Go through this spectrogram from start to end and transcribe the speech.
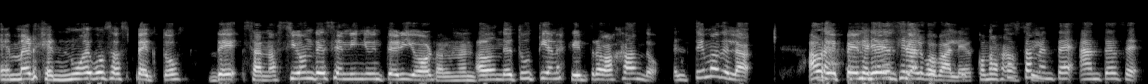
emergen nuevos aspectos de sanación de ese niño interior a donde tú tienes que ir trabajando. El tema de la Ahora, quería decir algo, vale, como justamente antes de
